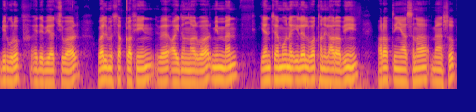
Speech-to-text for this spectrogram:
bir grup edebiyatçı var. Vel müsekkafin ve aydınlar var. Mimmen yentemune ilel vatanil arabi Arap dünyasına mensup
